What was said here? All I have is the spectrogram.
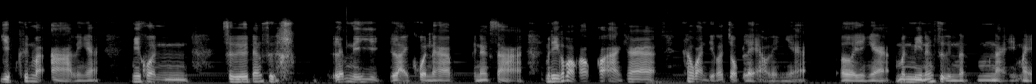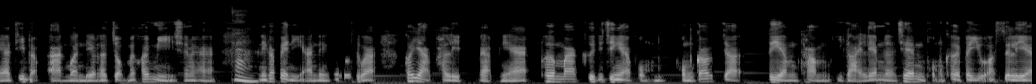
หยิบขึ้นมาอ่านอะไรเงี้ย มีคนซื้อหนังสือเล่มนี้หลายคนนะครับเป็นนักศึกษาบางทีเขาบอกเขาเขาอ่านแค่แค่วันเดียวก็จบแล้วอะไรเงี้ย อออย่างเงี้ยมันมีหนังสือไหนไหมที่แบบอ่านวันเดียวแล้วจบไม่ค่อยมีใช่ไหมฮะอันนี้ก็เป็นอีกอันหนึ่งรู้สึกว่าก็อยากผลิตแบบเนี้ยเพิ่มมากขึ้นจริงๆอะผมผมก็จะเตรียมทำอีกหลายเล่มเลยเช่น ผมเคยไปอยู่ออสเตรเลีย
